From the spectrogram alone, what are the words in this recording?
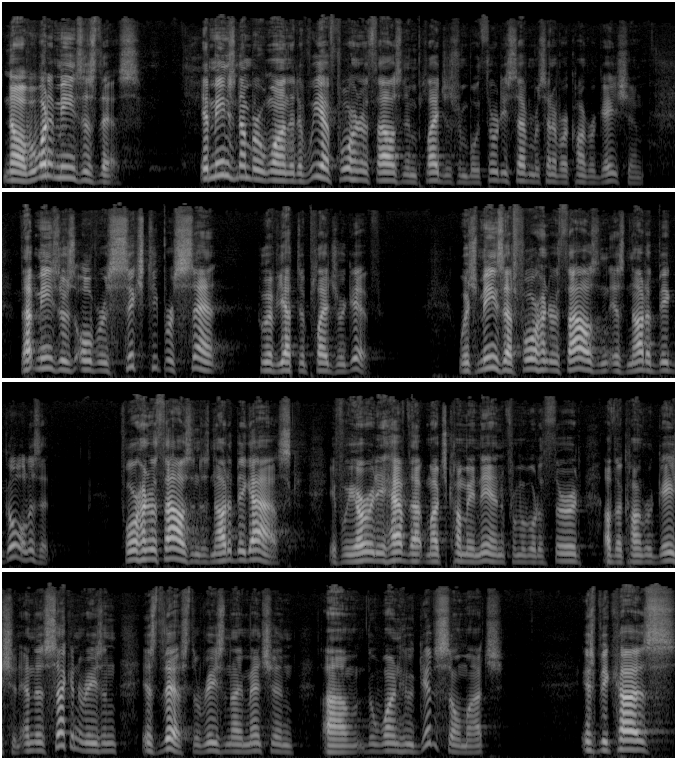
No, but what it means is this. It means, number one, that if we have 400,000 in pledges from about 37% of our congregation, that means there's over 60% who have yet to pledge or give, which means that 400,000 is not a big goal, is it? 400,000 is not a big ask if we already have that much coming in from about a third of the congregation. And the second reason is this the reason I mentioned um, the one who gives so much is because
